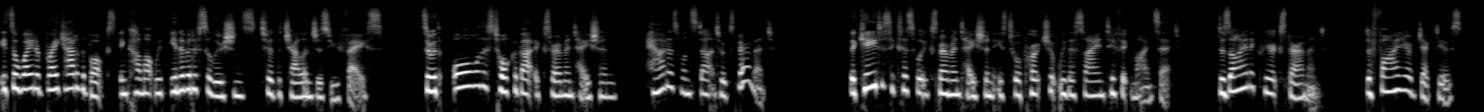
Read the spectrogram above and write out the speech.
It's a way to break out of the box and come up with innovative solutions to the challenges you face. So, with all this talk about experimentation, how does one start to experiment? The key to successful experimentation is to approach it with a scientific mindset. Design a clear experiment, define your objectives,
